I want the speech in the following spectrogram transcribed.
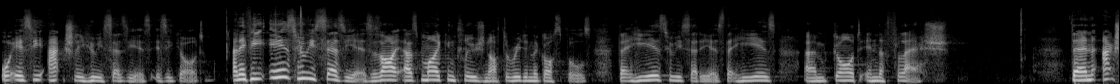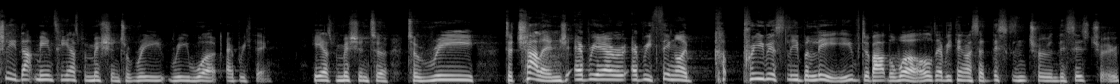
or is he actually who he says he is? Is he God? And if he is who he says he is, as, I, as my conclusion after reading the Gospels, that he is who he said he is, that he is um, God in the flesh, then actually that means he has permission to re- rework everything. He has permission to, to, re, to challenge every area, everything I previously believed about the world, everything I said, this isn't true and this is true.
